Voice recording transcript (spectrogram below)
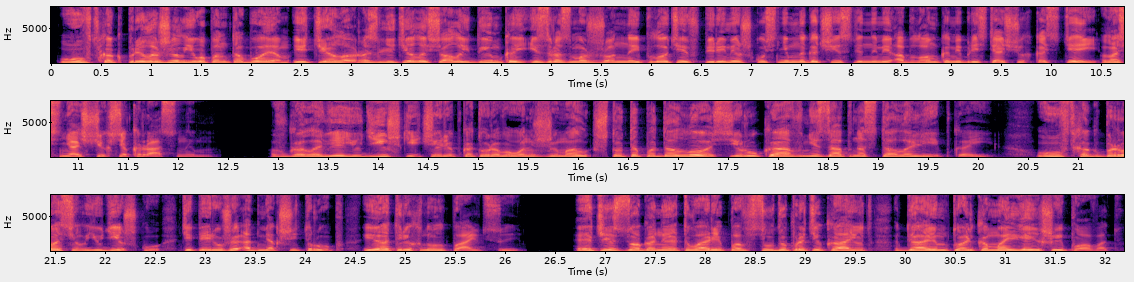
Уфт как приложил его понтобоем, и тело разлетелось алой дымкой из разможженной плоти вперемешку с немногочисленными обломками блестящих костей, лоснящихся красным. В голове юдишки, череп которого он сжимал, что-то подалось, и рука внезапно стала липкой. Уфтхак бросил юдишку, теперь уже обмякший труп, и отряхнул пальцы. Эти зоганые твари повсюду протекают, дай им только малейший повод.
